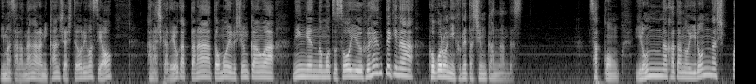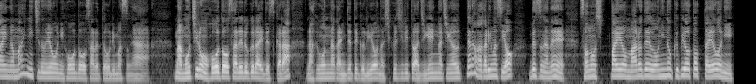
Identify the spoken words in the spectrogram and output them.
今更ながらに感謝しておりますよ。話し家でよかったなと思える瞬間は人間の持つそういう普遍的な心に触れた瞬間なんです。昨今いろんな方のいろんな失敗が毎日のように報道されておりますがまあもちろん報道されるぐらいですから落語の中に出てくるようなしくじりとは次元が違うってのは分かりますよ。ですがねその失敗をまるで鬼の首を取ったように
